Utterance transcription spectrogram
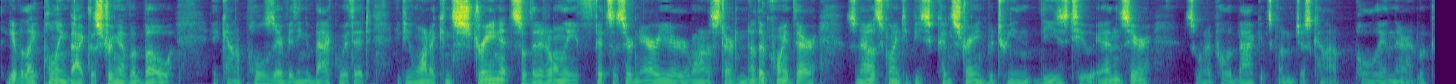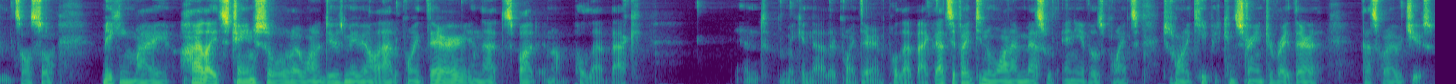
think of it like pulling back the string of a bow. It kind of pulls everything back with it. If you want to constrain it so that it only fits a certain area you want to start another point there. So now it's going to be constrained between these two ends here. So when I pull it back, it's going to just kind of pull in there. Look, it's also making my highlights change. So what I want to do is maybe I'll add a point there in that spot and I'll pull that back and make another point there and pull that back. That's if I didn't want to mess with any of those points. Just want to keep it constrained to right there. That's what I would choose.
